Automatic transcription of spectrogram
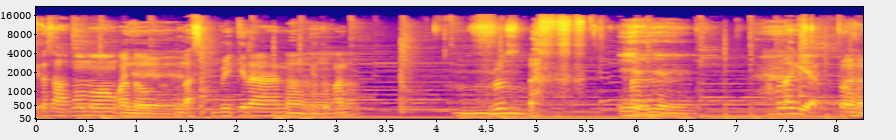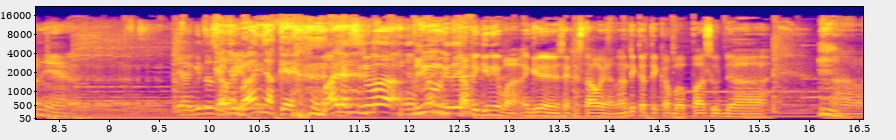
kita salah ngomong Iya, atau iya, iya. nggak pemikiran Ah, gitu kan Hmm. terus iya iya iya apa lagi ya problemnya ya ya gitu sih. kayaknya Tapi- banyak ya banyak sih cuma bingung gitu ya Tapi gini pak, gini saya kasih tahu ya. Nanti ketika bapak sudah uh,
